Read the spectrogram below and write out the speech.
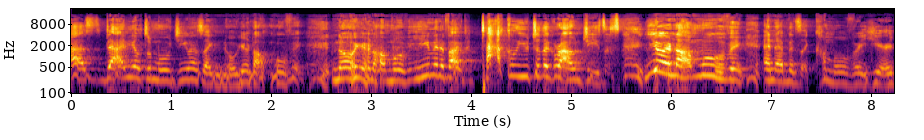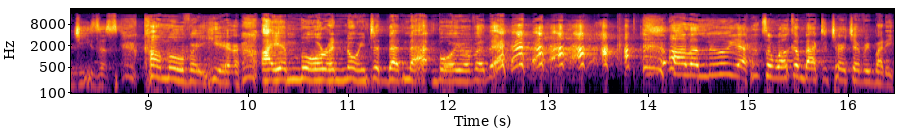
asked Daniel to move, Jeevan's like, no, you're not moving. No, you're not moving. Even if I have to tackle you to the ground, Jesus, you're not moving. And Eben's like, come over here, Jesus. Come over here. I am more anointed than that boy over there. Hallelujah. So, welcome back to church, everybody.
